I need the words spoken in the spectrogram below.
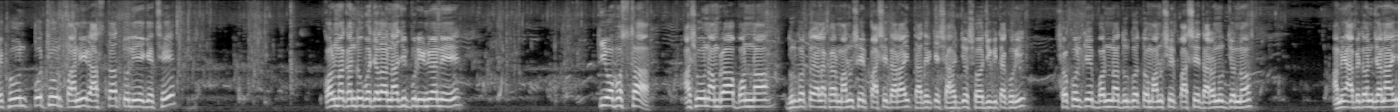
দেখুন, প্রচুর পানি রাস্তা তলিয়ে গেছে। কলমাকান্দ উপজেলা নাজিরপুর ইউনিয়নে কি অবস্থা? আসুন, আমরা বন্যা দুর্গত এলাকার মানুষের পাশে দাঁড়াই, তাদেরকে সাহায্য, সহযোগিতা করি। সকলকে বন্যা দুর্গত মানুষের পাশে দাঁড়ানোর জন্য আমি আবেদন জানাই।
